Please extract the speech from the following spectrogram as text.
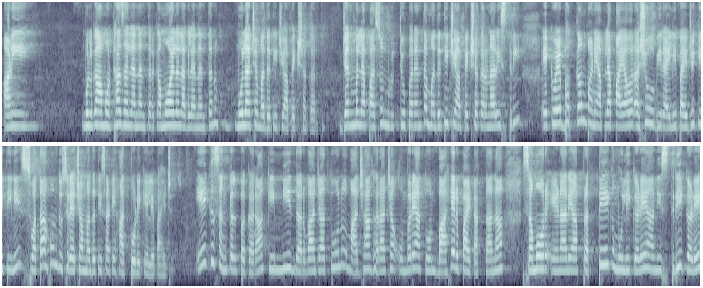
आणि मुलगा मोठा झाल्यानंतर कमवायला लागल्यानंतर मुलाच्या मदतीची अपेक्षा करते. जन्मल्यापासून मृत्यूपर्यंत मदतीची अपेक्षा करणारी स्त्री एक वेळ भक्कमपणे आपल्या पायावर अशी उभी राहिली पाहिजे की तिने स्वतःहून दुसऱ्याच्या मदतीसाठी हात पुढे केले पाहिजे. एक संकल्प करा की मी दरवाजातून माझ्या घराच्या उंबऱ्यातून बाहेर पाय टाकताना समोर येणाऱ्या प्रत्येक मुलीकडे आणि स्त्रीकडे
